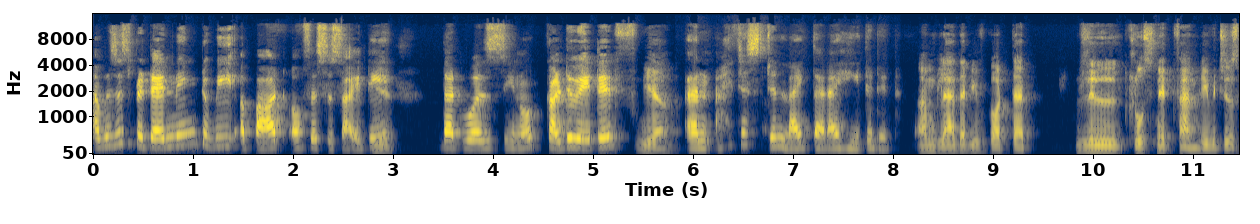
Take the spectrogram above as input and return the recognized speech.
i was just pretending to be a part of a society Yeah. That was you know cultivated Yeah. and i just didn't like that i hated it I'm glad that you've got that little close knit family, which is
